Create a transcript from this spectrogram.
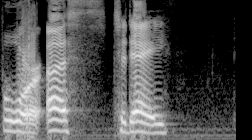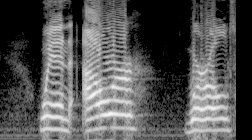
For us today, when our world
